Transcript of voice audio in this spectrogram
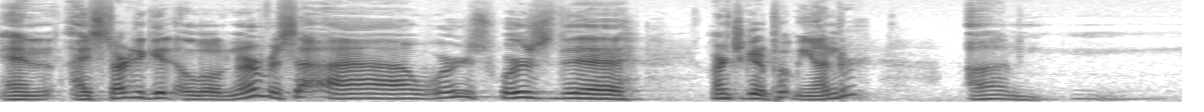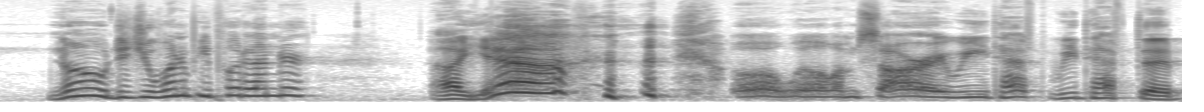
And I started getting a little nervous. Uh, where's, where's the, aren't you going to put me under? Um, no, did you want to be put under? Uh, yeah. oh, well, I'm sorry. We'd have, we'd have to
